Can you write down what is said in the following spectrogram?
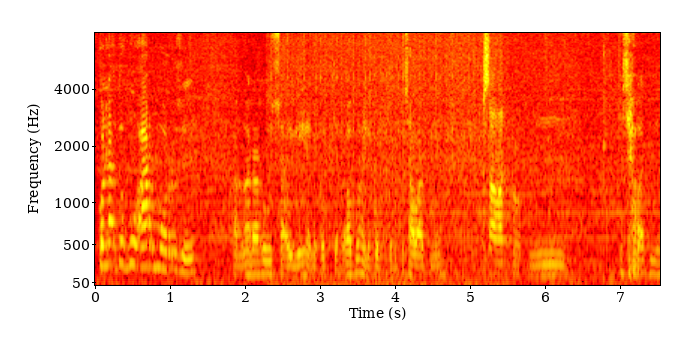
Kau nak tuku armor sih? Gak ngarah rusak ini helikopter. Apa helikopter pesawatmu? Pesawatku. Hmm. Pesawatmu.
